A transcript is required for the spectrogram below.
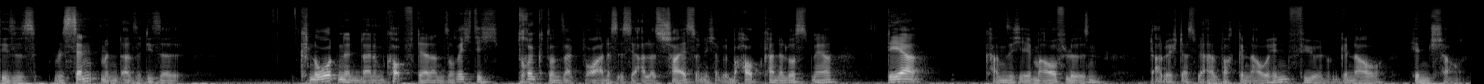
dieses Resentment, also diese Knoten in deinem Kopf, der dann so richtig drückt und sagt, boah, das ist ja alles scheiße und ich habe überhaupt keine Lust mehr, der kann sich eben auflösen, dadurch, dass wir einfach genau hinfühlen und genau hinschauen.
